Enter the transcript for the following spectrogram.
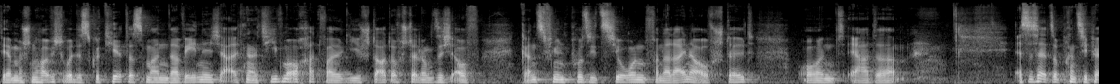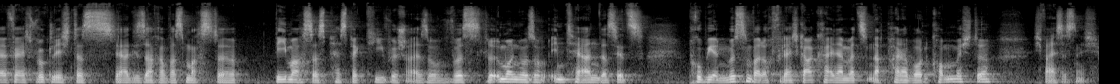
wir haben ja schon häufig darüber diskutiert, dass man da wenig Alternativen auch hat, weil die Startaufstellung sich auf ganz vielen Positionen von alleine aufstellt. Und ja, da, es ist halt so prinzipiell vielleicht wirklich das, ja, die Sache, was machst du, wie machst du das perspektivisch? Also wirst du immer nur so intern das jetzt probieren müssen, weil auch vielleicht gar keiner mehr nach Paderborn kommen möchte? Ich weiß es nicht.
